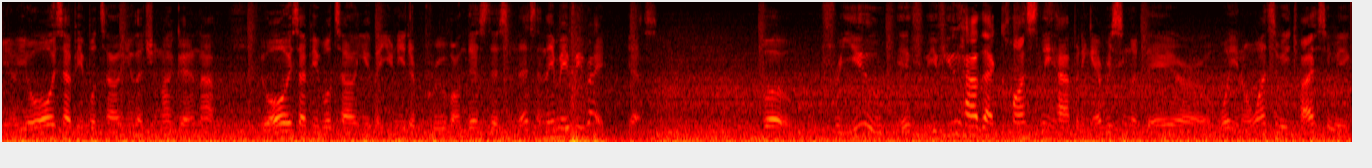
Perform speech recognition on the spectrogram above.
You know, you'll always have people telling you that you're not good enough. You'll always have people telling you that you need to improve on this, this, and this, and they may be right, yes. But for you, if if you have that constantly happening every single day, or well, you know, once a week, twice a week,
